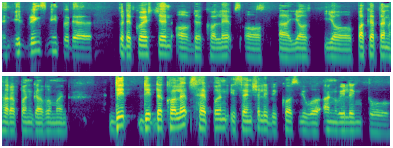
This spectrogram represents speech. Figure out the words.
And it brings me to the to the question of the collapse of uh, your your Pakatan Harapan government. did did the collapse happen essentially because you were unwilling to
